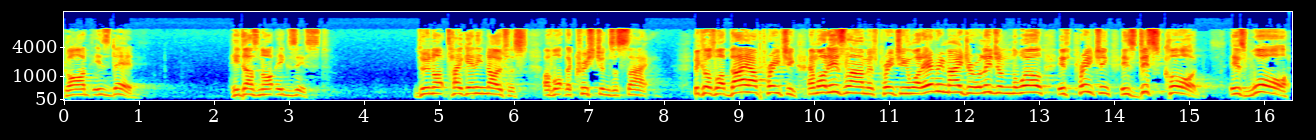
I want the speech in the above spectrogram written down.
God is dead. He does not exist. Do not take any notice of what the Christians are saying. Because what they are preaching and what Islam is preaching and what every major religion in the world is preaching is discord, is war,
